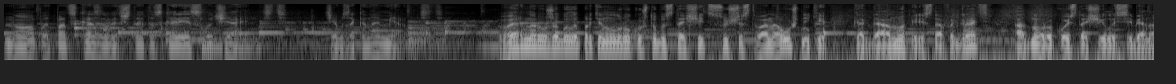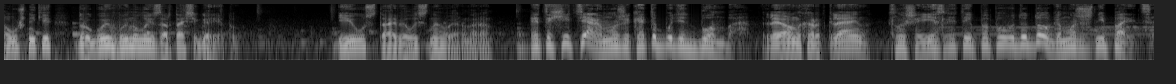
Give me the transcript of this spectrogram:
Но опыт подсказывает, что это скорее случайность, чем закономерность. Вернер уже было протянул руку, чтобы стащить с существа наушники, когда оно, перестав играть, одной рукой стащило с себя наушники, другой вынуло изо рта сигарету. И уставилась на Вернера. Это хитяра, мужик, это будет бомба. Леонхард Кляйн? Слушай, если ты по поводу долга можешь не париться.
